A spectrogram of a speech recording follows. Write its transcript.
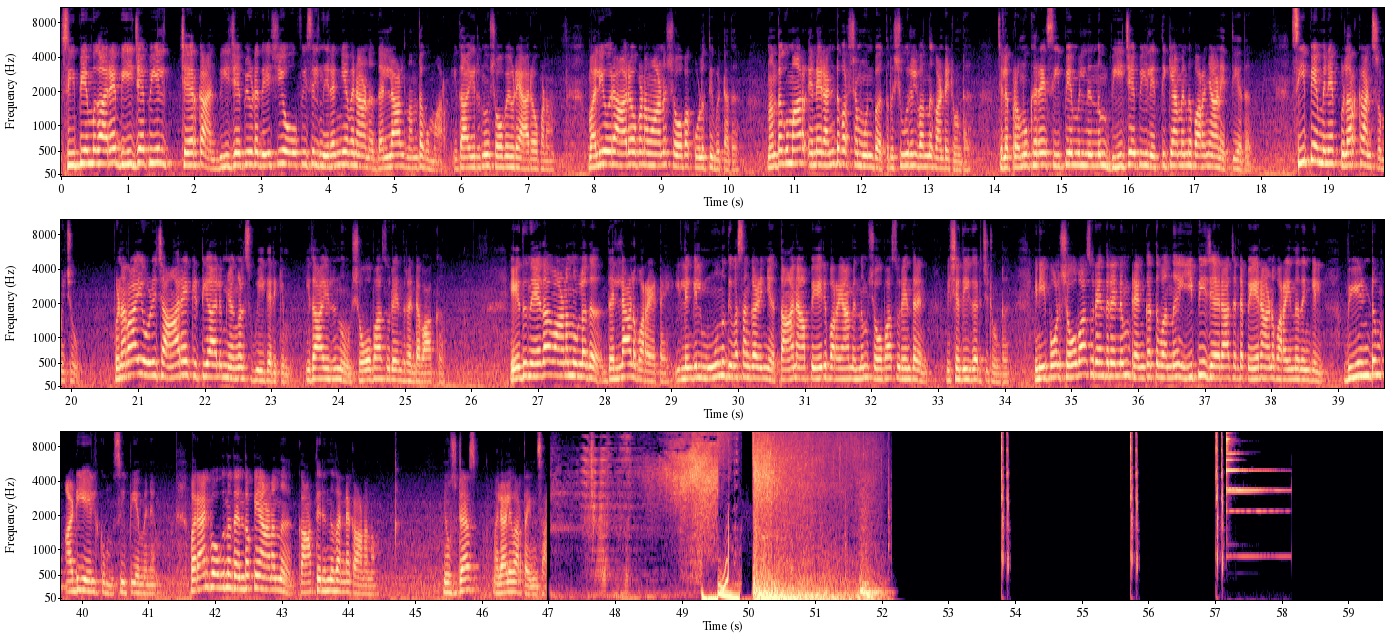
C P എമ്മുകാരെ B J പിയിൽ ചേർക്കാൻ ബി ജെ പിയുടെ ദേശീയ ഓഫീസിൽ നിരങ്ങിയവനാണ് ദല്ലാൾ നന്ദകുമാർ. ഇതായിരുന്നു ശോഭയുടെ ആരോപണം. വലിയൊരു ആരോപണമാണ് ശോഭ കൊളുത്തിവിട്ടത്. നന്ദകുമാർ എന്നെ രണ്ട് വർഷം മുൻപ് തൃശൂരിൽ വന്ന് കണ്ടിട്ടുണ്ട്. ചില പ്രമുഖരെ സി പി എമ്മിൽ നിന്നും ബി ജെ പിയിൽ എത്തിക്കാമെന്ന് പറഞ്ഞാണ് എത്തിയത്. സി പി എമ്മിനെ പിളർക്കാൻ ശ്രമിച്ചു. പിണറായി ഒഴിച്ച് ആരെ കിട്ടിയാലും ഞങ്ങൾ സ്വീകരിക്കും. ഇതായിരുന്നു ശോഭാ സുരേന്ദ്രന്റെ വാക്ക്. ഏത് നേതാവാണെന്നുള്ളത് ദല്ലാൾ പറയട്ടെ. ഇല്ലെങ്കിൽ മൂന്ന് ദിവസം കഴിഞ്ഞ് താൻ ആ പേര് പറയാമെന്നും ശോഭാ സുരേന്ദ്രൻ വിശദീകരിച്ചിട്ടുണ്ട്. ഇനിയിപ്പോൾ ശോഭാ സുരേന്ദ്രനും രംഗത്ത് വന്ന് ഇ പി ജയരാജന്റെ പേരാണ് പറയുന്നതെങ്കിൽ വീണ്ടും അടിയേൽക്കും സി പി എമ്മിന്. വരാൻ പോകുന്നത് എന്തൊക്കെയാണെന്ന് കാത്തിരുന്ന് തന്നെ കാണണം. ന്യൂസ് ഡെസ്ക് മലയാളി വാർത്ത ഇൻസാ.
